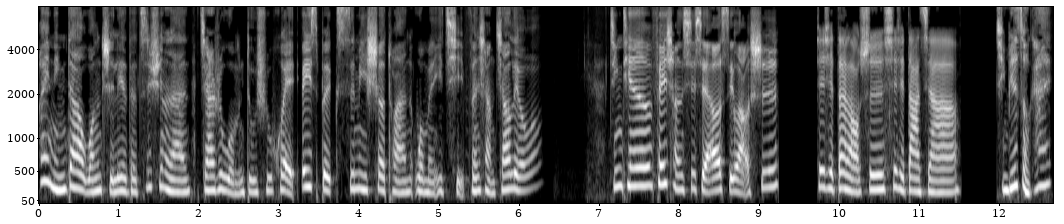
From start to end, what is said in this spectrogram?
欢迎您到网址列的资讯栏加入我们读书会 Facebook 私密社团，我们一起分享交流哦。今天非常谢谢 Elsie 老师，谢谢戴老师，谢谢大家。请别走开，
